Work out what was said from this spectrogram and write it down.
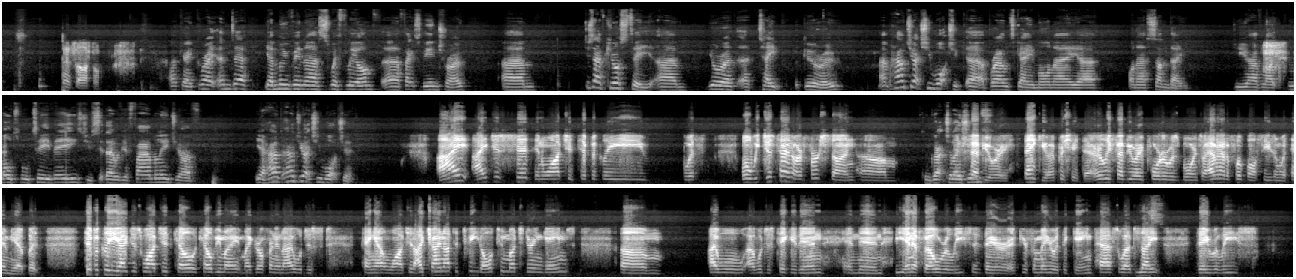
That's awesome. Okay, great. And uh, yeah, moving uh, swiftly on. Uh, thanks for the intro. Um, just out of curiosity, um, you're a, a tape guru. Um, how do you actually watch a, uh, a Browns game on a uh, on a Sunday? Do you have like multiple TVs? Do you sit there with your family? Do you have yeah? How, how do you actually watch it? I I just sit and watch it typically with. Well, we just had our first son um, in Congratulations. February. Thank you, I appreciate that. Early February, Porter was born, so I haven't had a football season with him yet. But typically, I just watch it. Kel, Kelby, my my girlfriend, and I will just hang out and watch it. I try not to tweet all too much during games. Um, I will I will just take it in, and then the NFL releases their. If you're familiar with the Game Pass website, they release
